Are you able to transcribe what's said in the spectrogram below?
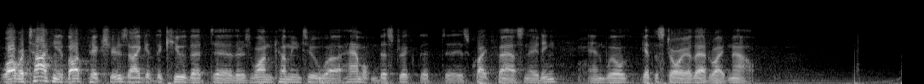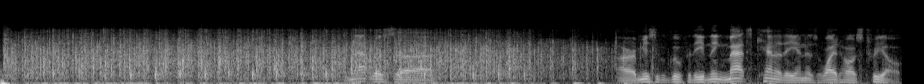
while we're talking about pictures, I get the cue that uh, there's one coming to uh, Hamilton District that uh, is quite fascinating, and we'll get the story of that right now. And that was uh, our musical group for the evening, Matt Kennedy and his White House Trio.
